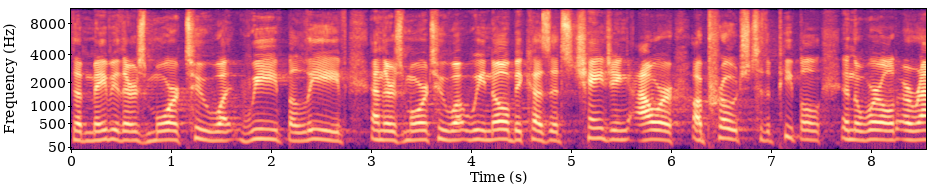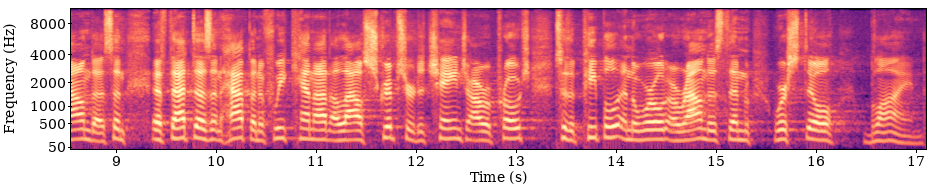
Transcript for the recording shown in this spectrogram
that maybe there's more to what we believe and there's more to what we know because it's changing our approach to the people in the world around us. And if that doesn't happen, if we cannot allow Scripture to change our approach to the people in the world around us, then we're still blind.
